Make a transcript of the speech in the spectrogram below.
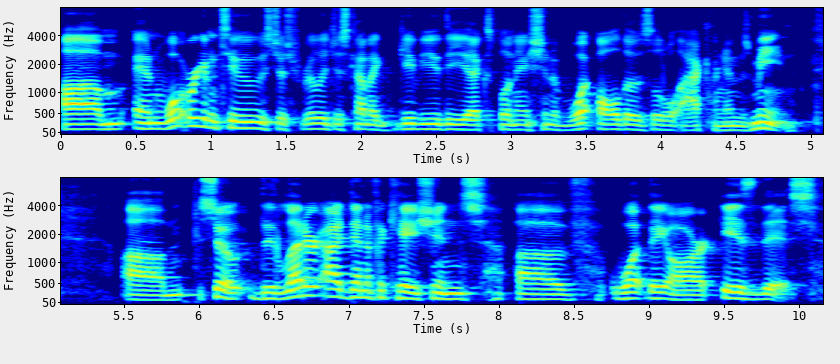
Um, and what we're gonna do is just really just kind of give you the explanation of what all those little acronyms mean. Um, so the letter identifications of what they are is this.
